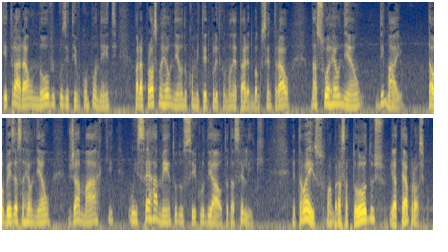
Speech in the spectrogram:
e trará um novo e positivo componente para a próxima reunião do Comitê de Política Monetária do Banco Central, na sua reunião de maio. Talvez essa reunião já marque o encerramento do ciclo de alta da Selic. Então é isso. Um abraço a todos e até a próxima.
